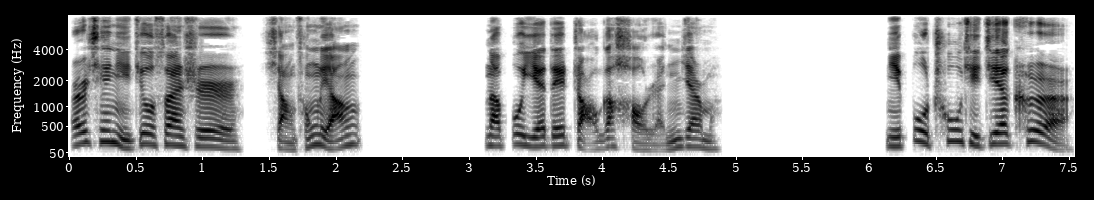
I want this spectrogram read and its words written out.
而且你就算是想从良，那不也得找个好人家吗？你不出去接客，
